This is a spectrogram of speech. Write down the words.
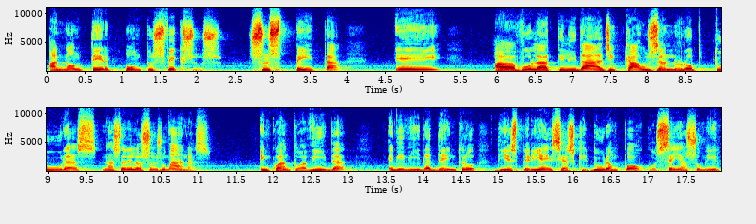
a não ter pontos fixos, suspeita e a volatilidade causam rupturas nas relações humanas enquanto a vida é vivida dentro de experiências que duram pouco, sem assumir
